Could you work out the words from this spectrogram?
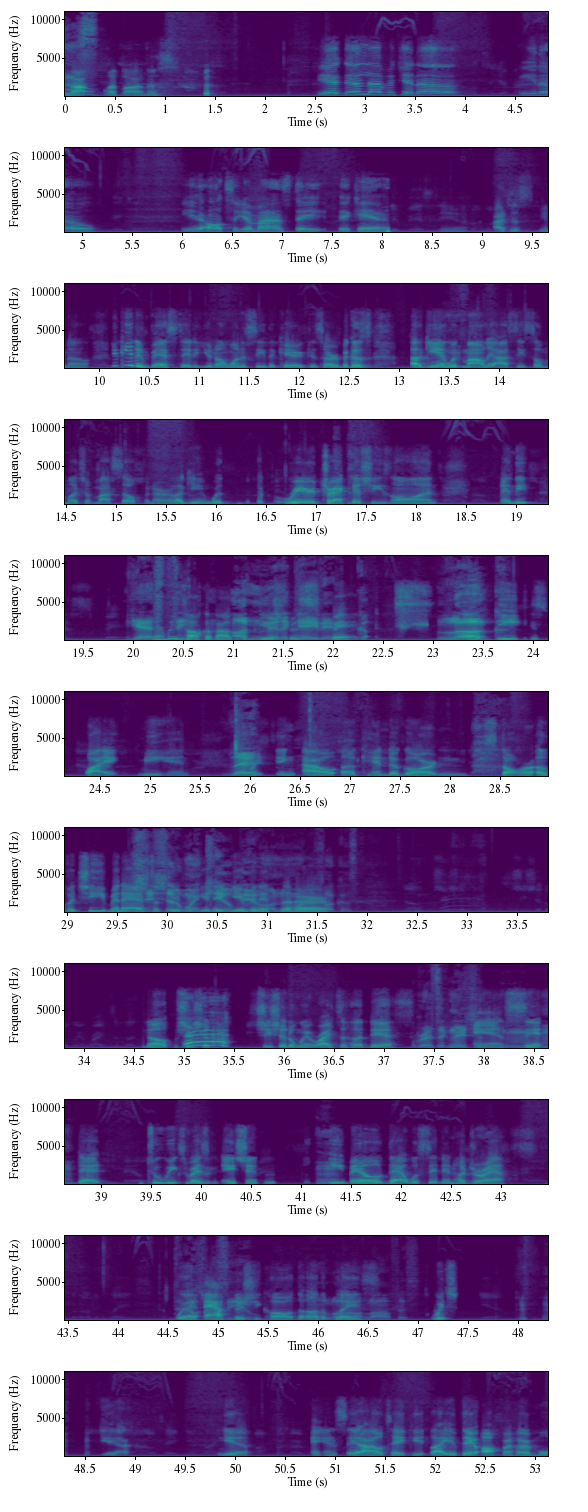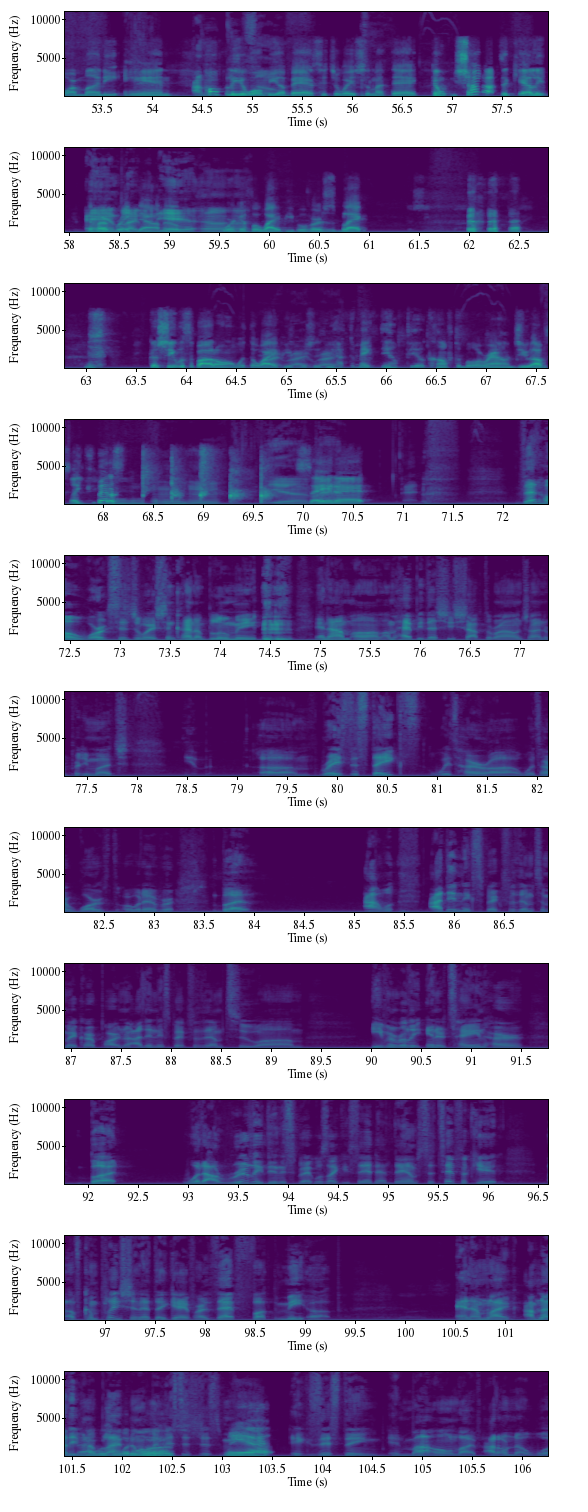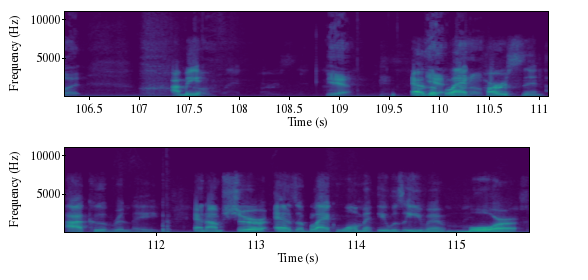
Not one-liners. yeah, good loving can, uh, you know, yeah, alter your mind state. It can. Yeah, I just, you know, you get invested and you don't want to see the characters hurt because, again, with. Molly, I see so much of myself in her. Again, with the career track that she's on, and the Yes. and we the talk about the unmitigated. disrespect Go- Look, of these white men Let printing out a kindergarten star of achievement ass she should have went certificate Kill and giving Bill it on to them her. No, she should she should have went right to her desk Resignation and Mhm. sent that two weeks resignation Mm. email that was sitting in her drafts. The Well, after she called the other law- place, law which yeah, yeah, and said I'll take it. Like if they're offering her more money and hopefully it won't so. be a bad situation like that. Can we, shout out to Kelly for her And black breakdown people- of uh-huh. working for white people versus black. Because she was spot on with the white Right, people. right, She, right. You have to make them feel comfortable around you. I was like, you better Mhm. Mhm. Yeah, say that. that whole work situation kind of blew me, and I'm um, I'm happy that she shopped around trying to pretty much um, raise the stakes with her uh, with her worth or whatever. But I w- I didn't expect for them to make her a partner. I didn't expect for them to um, even really entertain her. But what I really didn't expect was, like you said, that damn certificate of completion that they gave her that fucked me up. And I'm like, I'm not even a black woman. was. This is just me Yeah. existing in my own life. I don't know what. I mean, yeah, as Yeah, a black no, no. person, I could relate. And I'm sure as a black woman, it was even more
